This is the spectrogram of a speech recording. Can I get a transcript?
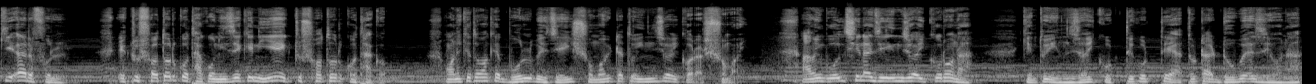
কেয়ারফুল একটু সতর্ক থাকো, নিজেকে নিয়ে একটু সতর্ক থাকো। অনেকে তোমাকে বলবে যে এই সময়টা তো এনজয় করার সময়। আমি বলছি না যে এনজয় করো না, কিন্তু এনজয় করতে করতে এতটা ডুবে যেও না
